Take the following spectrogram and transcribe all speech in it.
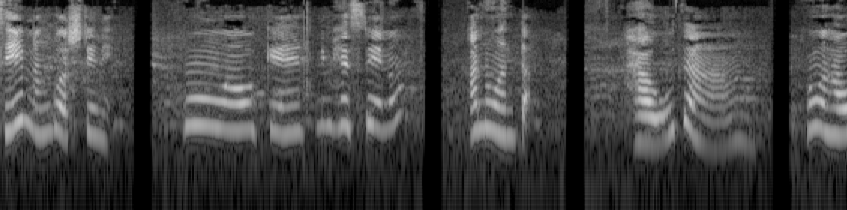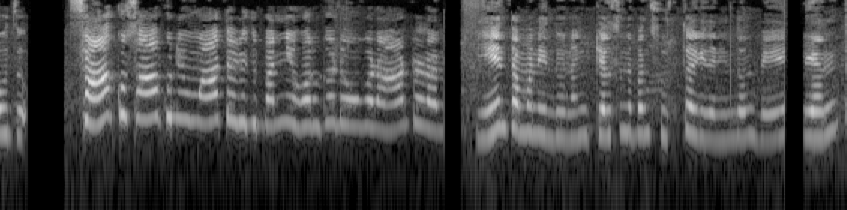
ಸೇಮ್ ನನಗೂ ಅಷ್ಟೇನೆ. ಹ್ಞೂ ಓಕೆ ನಿಮ್ಮ ಹೆಸರೇನು? ಅನು ಅಂತ. ಹೌದಾ? ಹ್ಞೂ, ಹೌದು. ಸಾಕು ಸಾಕು, ನೀವು ಮಾತಾಡಿದ್ದು ಬನ್ನಿ, ಹೊರಗಡೆ ಹೋಗೋಣ ಆಟ ಆಡೋಣ ಏನ್ ತಮ್ಮ ನಿಂದು? ನಂಗೆ ಕೆಲಸದಿಂದ ಬಂದು ಸುಸ್ತಾಗಿದೆ, ನಿಂದೊಂದು ಬೇರೆ ಎಂತ?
